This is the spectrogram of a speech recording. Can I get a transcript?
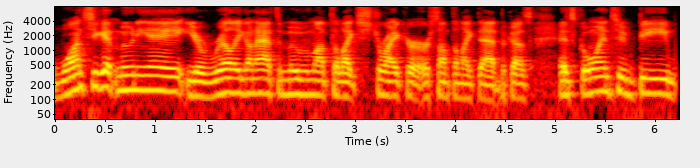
once you get Meunier, you're really going to have to move him up to like striker or something like that because it's going to be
